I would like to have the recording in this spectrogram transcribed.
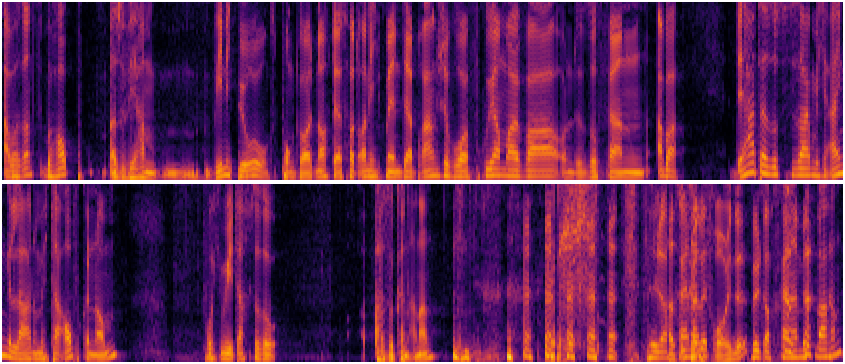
Aber sonst überhaupt, also wir haben wenig Berührungspunkte heute noch. Der ist heute auch nicht mehr in der Branche, wo er früher mal war. Und insofern, aber der hat dann sozusagen mich eingeladen und mich da aufgenommen, wo ich mir dachte so, also keinen anderen? will doch Hast du keiner keine mit, Freunde? Will doch keiner mitmachen?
